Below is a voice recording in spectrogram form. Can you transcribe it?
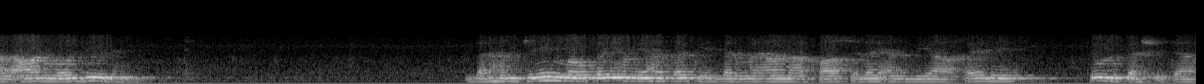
الان موجود ہیں۔ در ہمچنین موقعی ہم یہاں تک کہ درمیانہ فاصلہ انبیاء خیلی طول کشتا،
